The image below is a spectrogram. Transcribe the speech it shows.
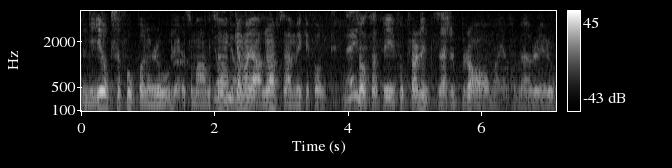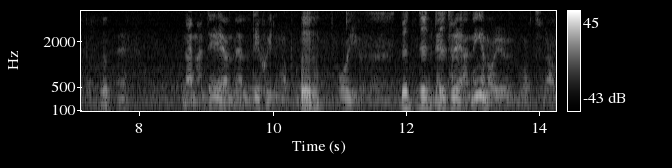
Men det är ju också fotbollen roligare. Som allsvenskan Ja, ja. har ju aldrig haft så här mycket folk. Nej, Trots nej. att vi är fortfarande inte särskilt bra om man jämför med övriga Europa. Men Nej men det är en väldig skillnad på det. Mm. Oj, du, du, Det, du, träningen har ju gått framåt.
